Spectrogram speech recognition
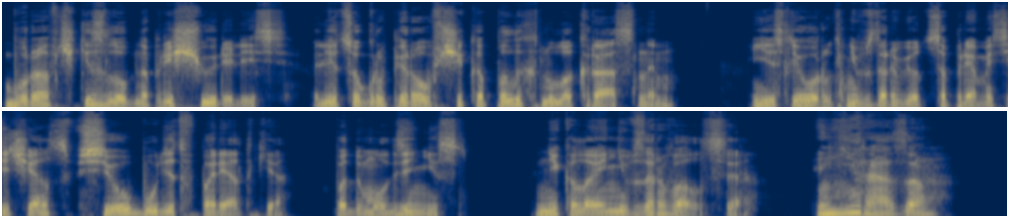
Буравчики злобно прищурились. Лицо группировщика полыхнуло красным. Если орк не взорвется прямо сейчас, все будет в порядке, подумал Денис. Николай не взорвался. Ни разу,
